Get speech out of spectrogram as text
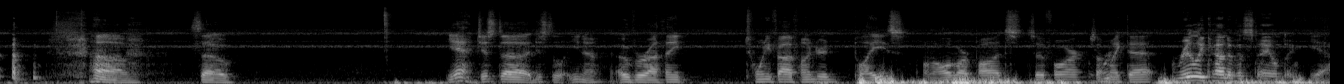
um, so yeah, just uh, just you know, over I think twenty five hundred plays on all of our pods so far, something like that. really kind of astounding. Yeah,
